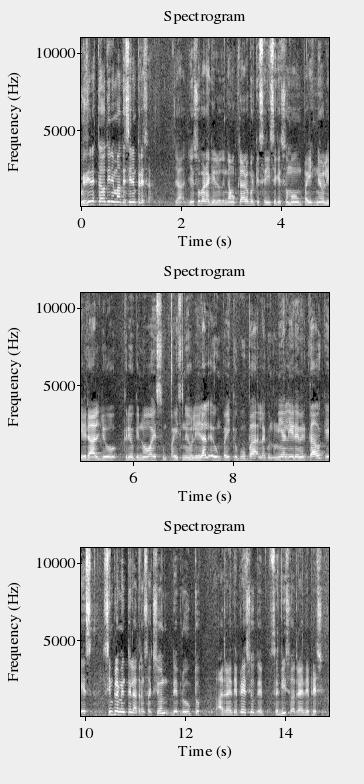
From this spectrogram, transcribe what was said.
Hoy día el Estado tiene más de 100 empresas. Y eso para que lo tengamos claro, porque se dice que somos un país neoliberal, yo creo que no es un país neoliberal, es un país que ocupa la economía libre de mercado, que es simplemente la transacción de productos a través de precios, de servicios a través de precios.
